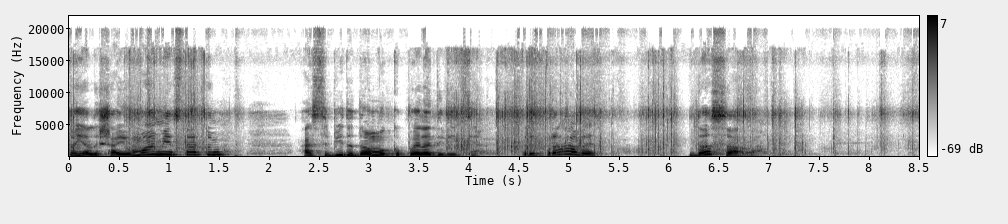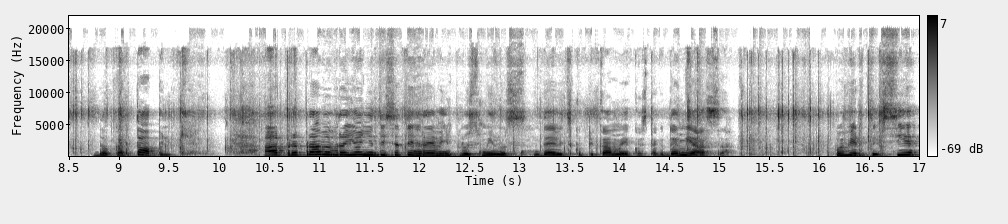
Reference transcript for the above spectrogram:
то я лишаю мамі з татом, а собі додому купила, дивіться, приправи до сала, до картопельки. А приправи в районі 10 гривень плюс-мінус, 9 з копійками якось так, до м'яса. Повірте, всі,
